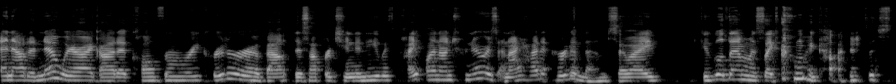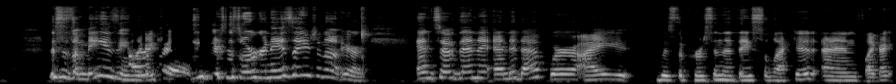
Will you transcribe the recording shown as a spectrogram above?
And out of nowhere, I got a call from a recruiter about this opportunity with pipeline entrepreneurs, and I hadn't heard of them. So I Googled them and was like, oh my gosh, this, this is amazing. Like, I can't believe there's this organization out here. And so then it ended up where I was the person that they selected. And like I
